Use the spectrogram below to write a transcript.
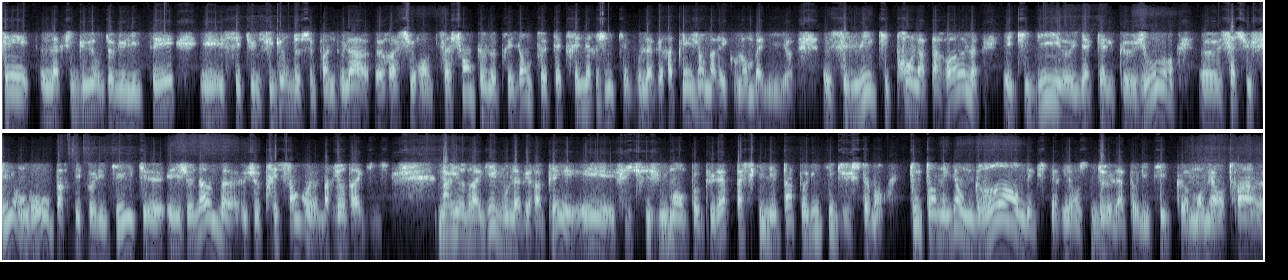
c'est la figure de l'unité et c'est une figure de ce point de vue-là euh, rassurante, sachant que le président peut être énergique. Vous l'avez rappelé, Jean-Marie Colombani. Euh, c'est lui qui prend la parole et qui dit euh, il y a quelques jours ça suffit en gros au parti politique et je nomme, je pressens Mario Draghi. Mario Draghi, vous l'avez rappelé, est effectivement populaire parce qu'il n'est pas politique justement, tout en ayant une grande expérience de la politique comme on est en train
